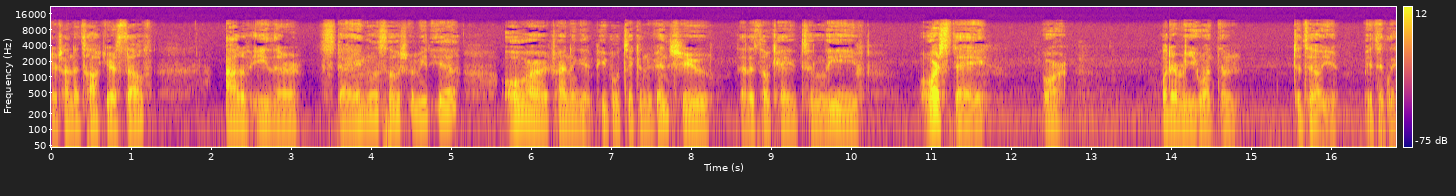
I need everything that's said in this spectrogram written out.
you're trying to talk yourself out of either staying on social media or trying to get people to convince you that it's okay to leave or stay or whatever you want them to tell you, basically.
